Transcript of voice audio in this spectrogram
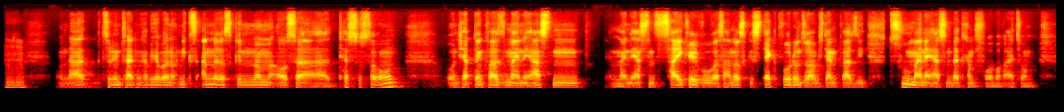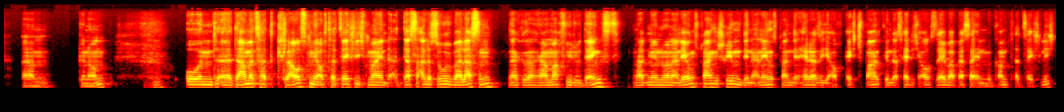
Mhm. Und da, zu dem Zeitpunkt habe ich aber noch nichts anderes genommen außer Testosteron. Und ich habe dann quasi meinen ersten, meinen ersten Cycle, wo was anderes gesteckt wurde und so habe ich dann quasi zu meiner ersten Wettkampfvorbereitung ähm, genommen. Und äh, damals hat Klaus mir auch tatsächlich mein, das alles so überlassen. Er hat gesagt, ja, mach wie du denkst. Und hat mir nur einen Ernährungsplan geschrieben. Den Ernährungsplan, den hätte er sich auch echt sparen können. Das hätte ich auch selber besser hinbekommen, tatsächlich.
